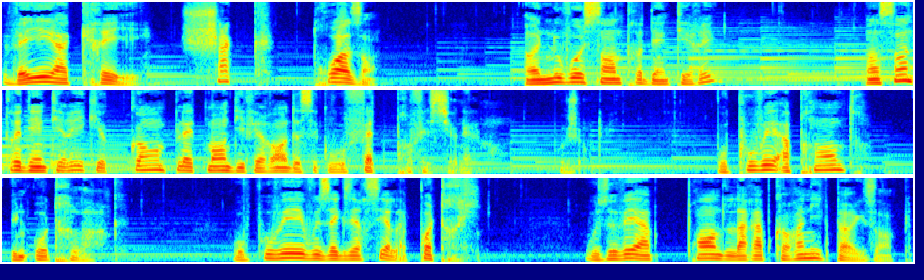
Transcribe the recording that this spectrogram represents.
veillez à créer chaque trois ans un nouveau centre d'intérêt, un centre d'intérêt qui est complètement différent de ce que vous faites professionnellement. Vous pouvez apprendre une autre langue. Vous pouvez vous exercer à la poterie. Vous devez apprendre l'arabe coranique, par exemple.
